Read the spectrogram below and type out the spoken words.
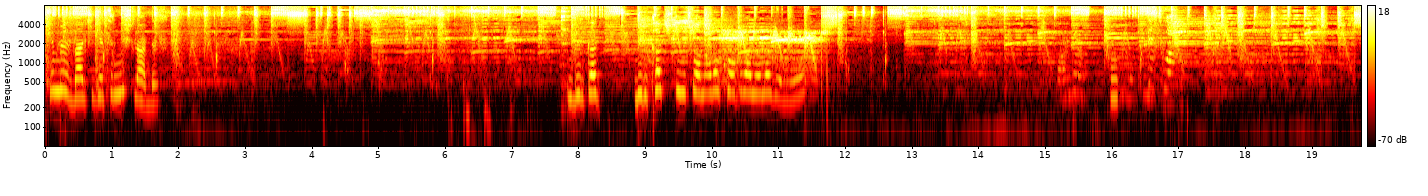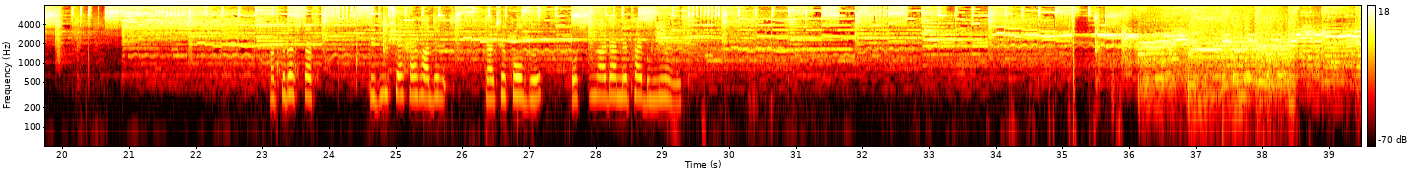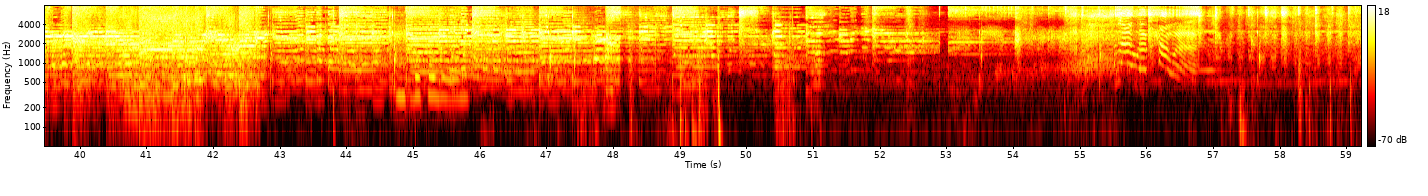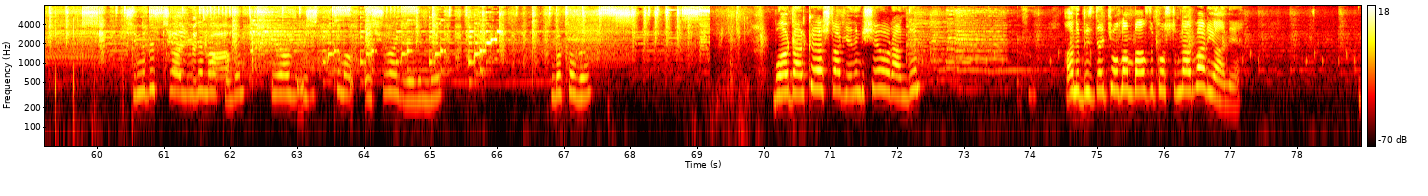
Kim bilir belki getirmişlerdir. Birkaç birkaç gün sonra da Kobra Lola geliyor. Arkadaşlar dediğim şey herhalde gerçek oldu. Kostümlerden detay bulunuyormuş. Charlie ile ne yapalım? Biraz ihtimal eşya girelim bir. Bakalım. Bu arada arkadaşlar yeni bir şey öğrendim. Hani bizdeki olan bazı kostümler var yani.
